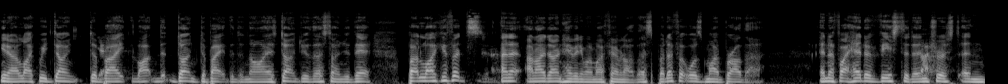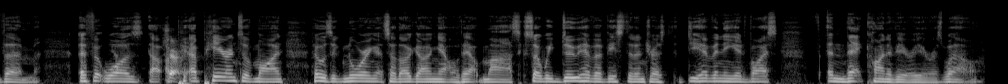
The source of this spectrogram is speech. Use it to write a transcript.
You know, like we don't debate yeah. like don't debate the deniers, don't do this, don't do that. But like if it's yeah. and, and I don't have anyone in my family like this, but if it was my brother, and if I had a vested interest in them, if it was a, sure. a, a, parent of mine who was ignoring it, so they're going out without masks. So we do have a vested interest. Do you have any advice in that kind of area as well?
